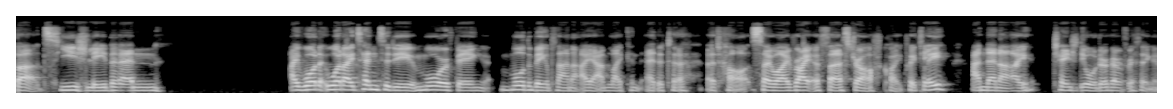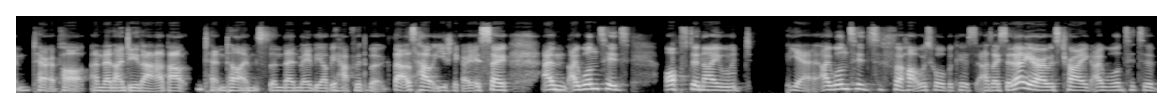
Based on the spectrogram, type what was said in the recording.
But usually then I what what I tend to do more of being more than being a planner, I am like an editor at heart. So I write a first draft quite quickly and then I change the order of everything and tear it apart. And then I do that about 10 times and then maybe I'll be happy with the book. That's how it usually goes. So um I wanted often I would yeah, I wanted for Hartwood Hall because, as I said earlier, I was trying. I wanted to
